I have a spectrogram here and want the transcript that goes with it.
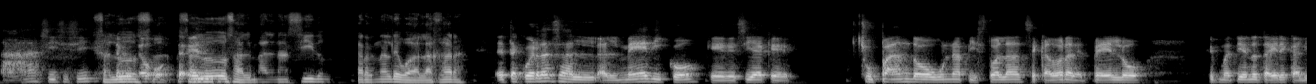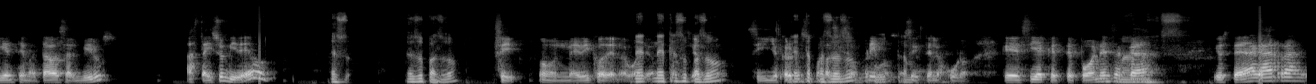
Ah, sí, sí, sí. Saludos, O- o- a- el- saludos al malnacido cardenal de Guadalajara. Eh, ¿Te acuerdas al, al médico que decía que chupando una pistola secadora de pelo y metiéndote aire caliente matabas al virus? Hasta hizo un video. ¿Eso, eso pasó? Sí, un médico de Nuevo ¿Ne- León, neta eso pasó? Sí, yo creo que ¿Neta sus papás pasó sí son primos, Puta sí, te lo juro. Que decía que te pones acá y usted agarra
